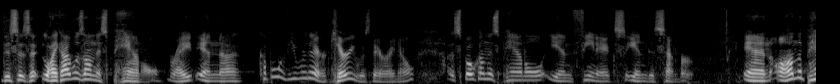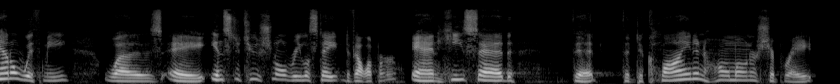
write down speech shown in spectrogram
this is a, like I was on this panel, right? And uh, a couple of you were there. Carrie was there, I know. I spoke on this panel in Phoenix in December. And on the panel with me was a institutional real estate developer, and he said that the decline in home ownership rate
